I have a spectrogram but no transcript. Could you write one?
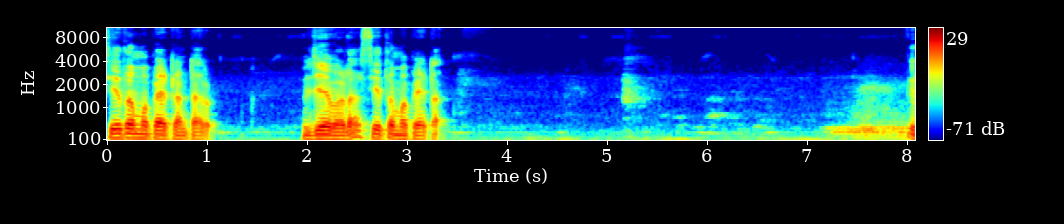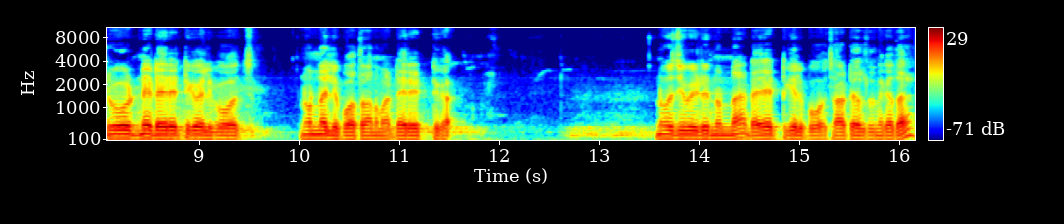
సీతమ్మపేట అంటారు. విజయవాడ సీతమ్మపేట. ఈ రోడ్నే డైరెక్ట్గా వెళ్ళిపోవచ్చు. నున్న వెళ్ళిపోతాం అనమాట డైరెక్ట్గా. నూజివీడు నున్న డైరెక్ట్గా వెళ్ళిపోవచ్చు. ఆటో వెళ్తుంది కదా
